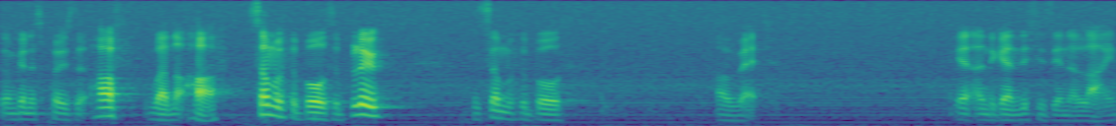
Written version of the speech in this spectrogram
So I'm going to suppose that half, well not half, some of the balls are blue and some of the balls are red. Yeah, and again, this is in a line.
